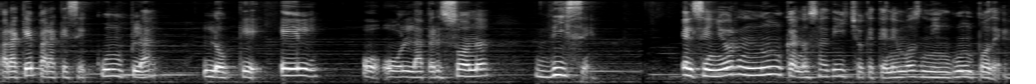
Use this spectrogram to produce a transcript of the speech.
¿Para qué? Para que se cumpla lo que él o, o la persona dice. El Señor nunca nos ha dicho que tenemos ningún poder.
